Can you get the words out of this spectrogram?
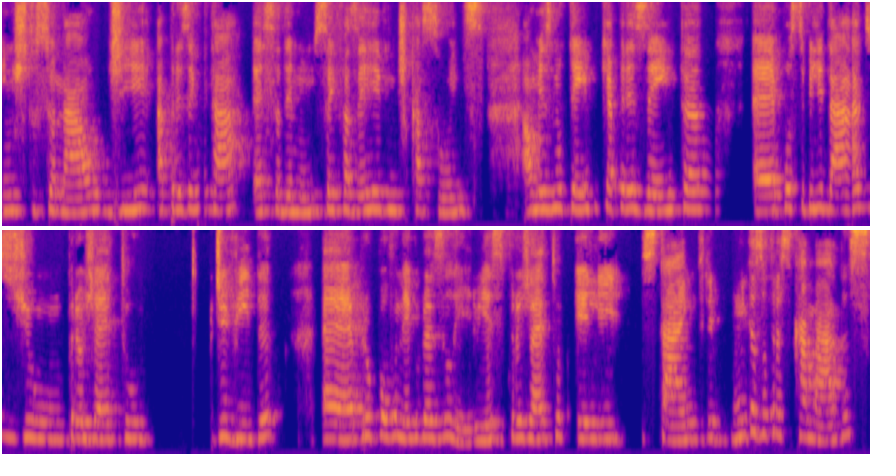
institucional de apresentar essa denúncia e fazer reivindicações, ao mesmo tempo que apresenta é, possibilidades de um projeto de vida é, para o povo negro brasileiro. E esse projeto ele está entre muitas outras camadas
